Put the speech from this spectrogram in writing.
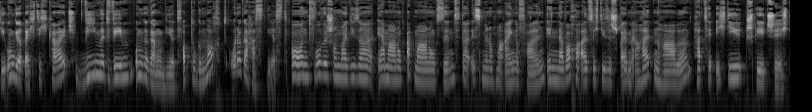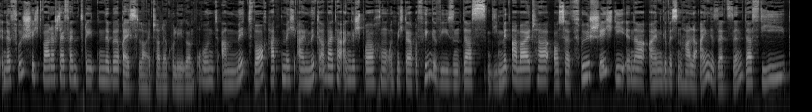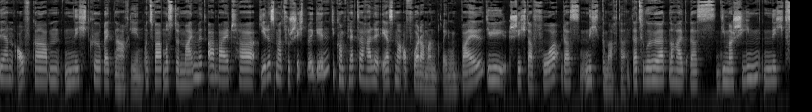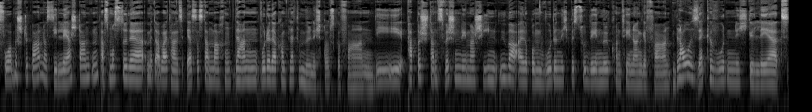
die Ungerechtigkeit, wie mit wem umgegangen wird. Ob du gemocht oder gehasst wirst. Und wo wir schon bei dieser Ermahnung, Abmahnung sind, da ist mir nochmal eingefallen, in der Woche, als ich dieses Schreiben erhalten habe, hatte ich die Spätschicht. In der Frühschicht war der stellvertretende Bereichsleiter, der Kollege. Und am Mittwoch hat mich ein Mitarbeiter angesprochen und mich darauf hingewiesen, dass die Mitarbeiter aus der Frühschicht, die in einer einen gewissen Halle eingesetzt sind, dass die deren Aufgaben nicht korrekt nachgehen. Und zwar musste mein Mitarbeiter jedes Mal zu Schichtbeginn die komplette Halle erstmal auf Vordermann bringen, weil die Schicht davor das nicht gemacht hat. Dazu gehört halt, dass die Maschinen nicht vorbestückt waren, dass sie leer standen. Das musste der Mitarbeiter als erstes dann machen. Dann wurde der komplette Müll nicht rausgefahren. Die Pappe stand zwischen den Maschinen überall rum, wurde nicht bis zu den Müllcontainern gefahren. Blaue Säcke wurden nicht geleert.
